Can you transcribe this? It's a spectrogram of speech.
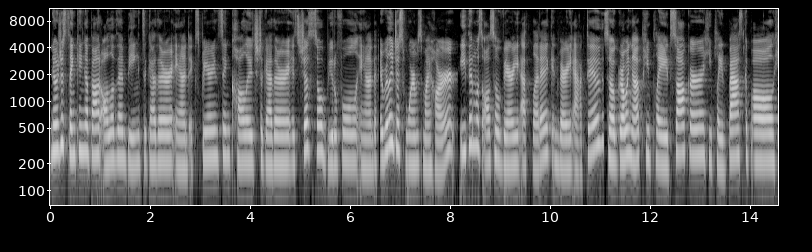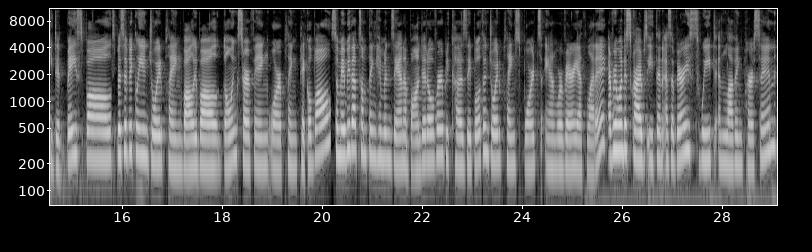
you know, just thinking about all of them being together and experiencing college together, it's just so beautiful and it really just warms my heart. Ethan was also very athletic and very active. So growing up, he played soccer, he played basketball, he did baseball, specifically enjoyed playing volleyball, going surfing, or playing pickleball. So maybe that's something him and Xana bonded over because they both enjoyed playing sports and were very athletic. Everyone describes Ethan as a very sweet and loving person.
